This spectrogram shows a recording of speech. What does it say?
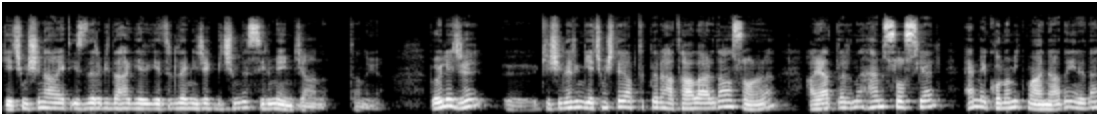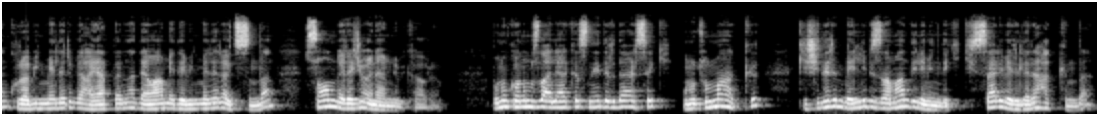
geçmişine ait izleri bir daha geri getirilemeyecek biçimde silme imkanı tanıyor. Böylece e, kişilerin geçmişte yaptıkları hatalardan sonra hayatlarını hem sosyal hem ekonomik manada yeniden kurabilmeleri ve hayatlarına devam edebilmeleri açısından son derece önemli bir kavram. Bunun konumuzla alakası nedir dersek, unutulma hakkı kişilerin belli bir zaman dilimindeki kişisel verileri hakkında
